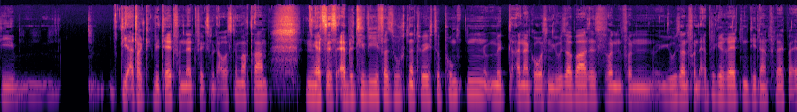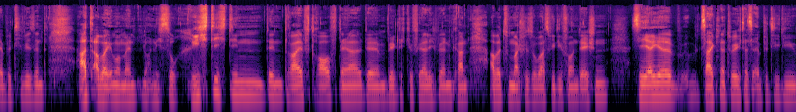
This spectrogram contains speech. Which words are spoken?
die die Attraktivität von Netflix mit ausgemacht haben. Jetzt ist Apple TV versucht natürlich zu punkten mit einer großen Userbasis von, von Usern von Apple-Geräten, die dann vielleicht bei Apple TV sind, hat aber im Moment noch nicht so richtig den, den Drive drauf, der, der wirklich gefährlich werden kann. Aber zum Beispiel sowas wie die Foundation-Serie zeigt natürlich, dass Apple TV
